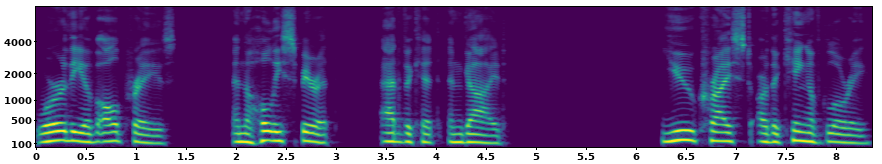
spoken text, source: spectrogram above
worthy of all praise, and the Holy Spirit, advocate and guide. You, Christ, are the King of glory,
